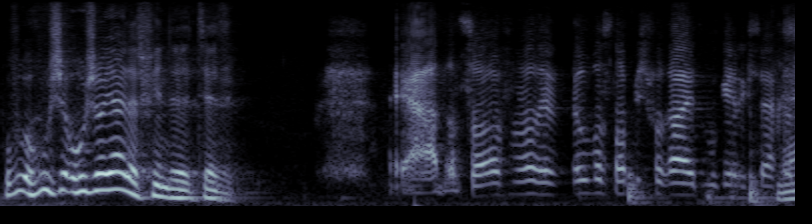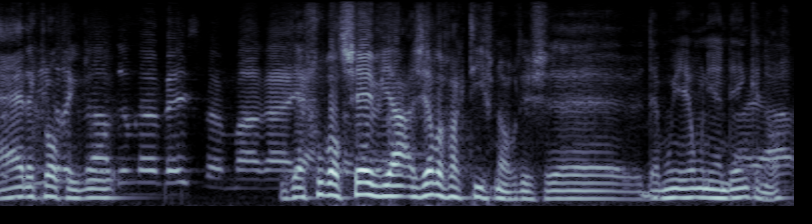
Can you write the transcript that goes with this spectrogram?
Hoe, hoe, zou- hoe zou jij dat vinden, Ted? Ja, dat is wel heel wat stapjes vooruit, moet ik eerlijk zeggen. Nee, dat klopt, ik ik daar bedoel- mee bezig ben, maar... eh, Jij ja, voetbalt dat- zeven jaar zelf actief nog, dus eh, daar moet je helemaal niet aan denken Ja. nog.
